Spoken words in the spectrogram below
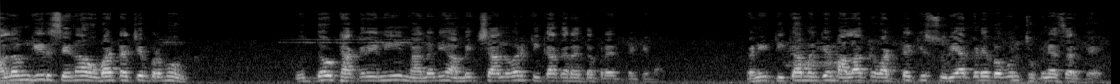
आलमगीर सेना उभाटाचे प्रमुख उद्धव ठाकरेंनी माननीय अमित शहावर टीका करायचा प्रयत्न केला. आणि टीका म्हणजे मला वाटतं की सूर्याकडे बघून थुकण्यासारखं आहे.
